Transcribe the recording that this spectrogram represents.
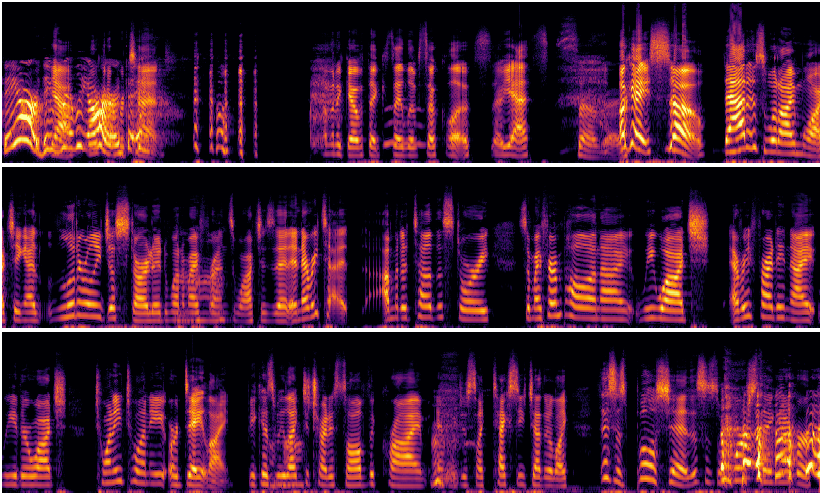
they are. They yeah, really are. they? pretend. Gonna go with it because I live so close. So yes. So good. Okay, so that is what I'm watching. I literally just started. One of my Uh-huh. friends watches it, and every time I'm gonna tell the story. So my friend Paula and I, we watch every Friday night. We either watch 2020 or Dateline because we like Uh-huh. to try to solve the crime, and we just like text each other like, "This is bullshit. This is the worst thing ever.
